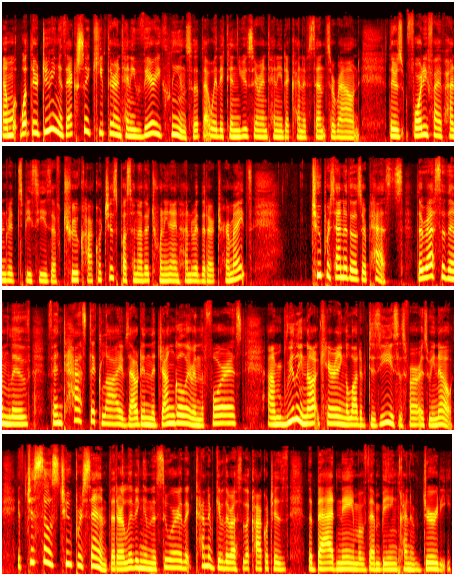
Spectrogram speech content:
And what they're doing is actually keep their antennae very clean so that that way they can use their antennae to kind of sense around. There's 4,500 species of true cockroaches plus another 2,900 that are termites. 2% of those are pests. The rest of them live fantastic lives out in the jungle or in the forest, um, really not carrying a lot of disease as far as we know. It's just those 2% that are living in the sewer that kind of give the rest of the cockroaches the bad name of them being kind of dirty.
